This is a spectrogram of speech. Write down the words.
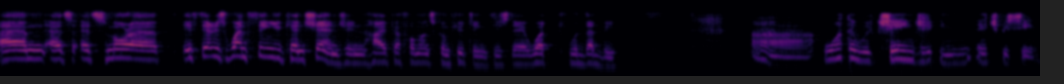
Um, it's it's more. Uh, if there is one thing you can change in high performance computing this day, what would that be? uh, what I will change in HPC.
